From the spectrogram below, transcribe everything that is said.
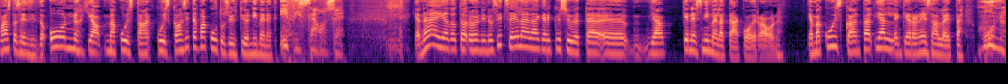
vastasin, että on. Ja mä kuistaan, kuiskaan sitten vakuutusyhtiön nimen, että Ifissä on se. Ja näin, ja tota, no, niin no sitten se eläinlääkäri kysyy, että ja kenes nimellä tämä koira on. Ja mä kuiskaan ta- jälleen kerran Esalle, että mun.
